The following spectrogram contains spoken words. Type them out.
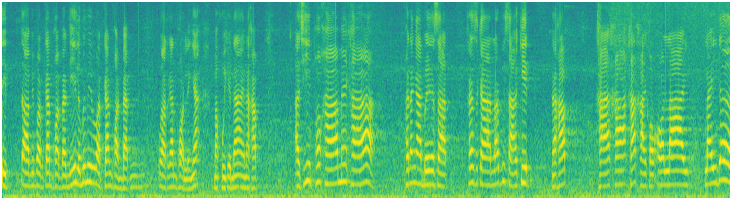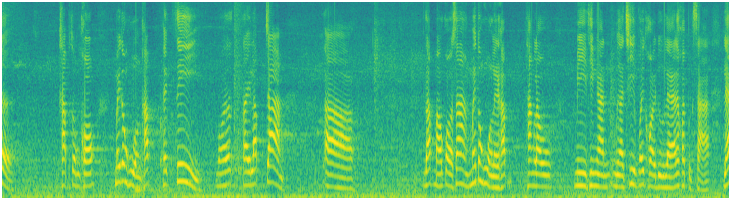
ติดอ่ามีบัตรการผ่อนแบบนี้ หรือไม่มีบัตรการผ่อนแบบบัตรการผ่อนอะไรเงี้ยมาคุยกันได้นะครับ อาชีพพ่อค้าแม่ค้า พนักงานบริษัทข้าราชการรัฐวิสาหกิจนะครับค้าค้าค้าขายของออนไลน์ไรเดอร์ขับส่งของไม่ต้องห่วงครับแท็กซี่ มอเตอร์ไซค์รับจ้างรับเหมาก่อสร้างไม่ต้องห่วงเลยครับ ทางเรามีทีมงานมืออาชีพไว้คอยดูแลและคอยปรึกษา และ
